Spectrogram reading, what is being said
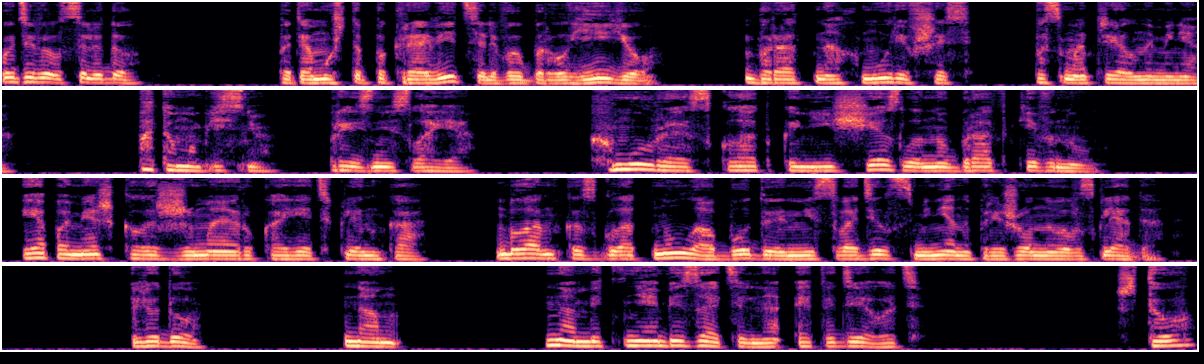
удивился Людо. Потому что покровитель выбрал ее. Брат, нахмурившись, посмотрел на меня. Потом объясню, произнесла я. Хмурая складка не исчезла, но брат кивнул. Я помешкала, сжимая рукоять клинка. Бланка сглотнула, а Бодуин не сводил с меня напряженного взгляда. Людо, нам, нам ведь не обязательно это делать. Что?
